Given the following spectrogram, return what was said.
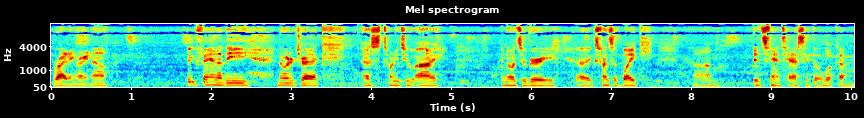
riding right now. Big fan of the NordicTrack S22i. I know it's a very uh, expensive bike. Um, it's fantastic though. Look, I'm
